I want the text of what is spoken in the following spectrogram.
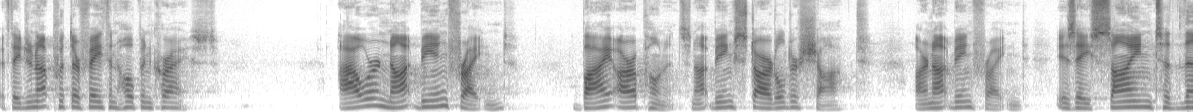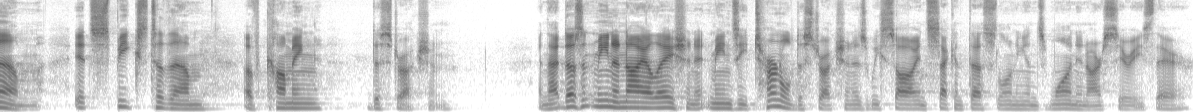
if they do not put their faith and hope in Christ. Our not being frightened by our opponents, not being startled or shocked, our not being frightened, is a sign to them. It speaks to them of coming destruction. And that doesn't mean annihilation, it means eternal destruction, as we saw in 2 Thessalonians 1 in our series there.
